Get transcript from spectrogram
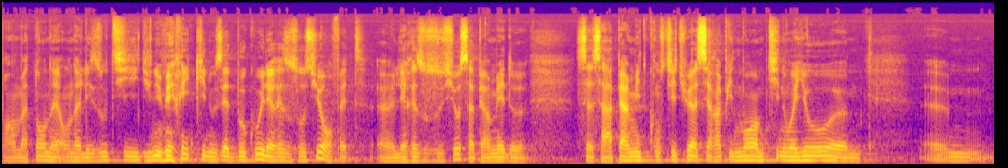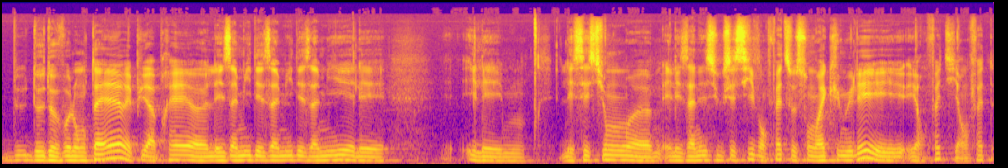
bon, maintenant, on a, on a les outils du numérique qui nous aident beaucoup et les réseaux sociaux, en fait. Euh, les réseaux sociaux, ça, permet de, ça, ça a permis de constituer assez rapidement un petit noyau euh, de, de- volontaires. Et puis après, les amis des amis des amis et les, et les, sessions euh, et les années successives, en fait, se sont accumulées. Et, et en fait, il y a en fait,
